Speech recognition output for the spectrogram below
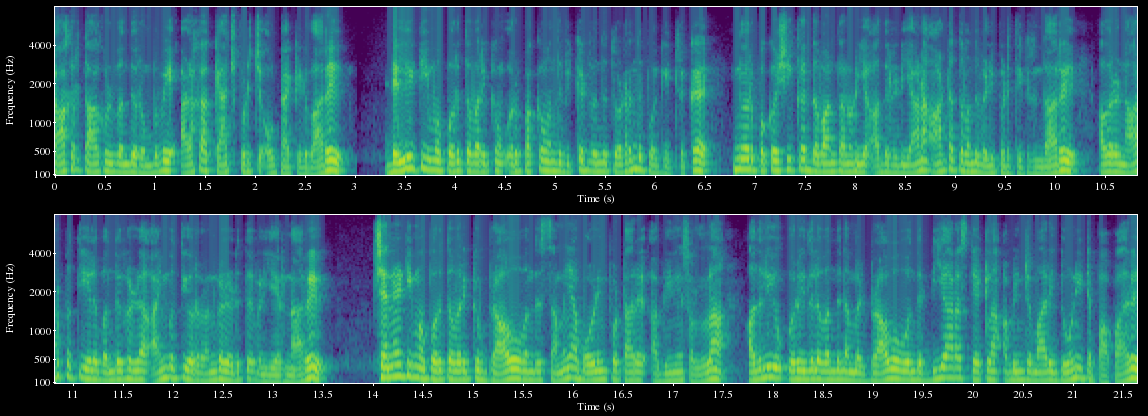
சாகர் தாகுல் வந்து ரொம்பவே அழகாக கேட்ச் பிடிச்சி அவுட் ஆக்கிடுவார். டெல்லி டீமை பொறுத்த வரைக்கும் ஒரு பக்கம் வந்து விக்கெட் வந்து தொடர்ந்து போய்கிட்டு இருக்கு இன்னொரு பக்கம் ஷீக்கர் தவான் தன்னுடைய அதிரடியான ஆட்டத்தை வந்து வெளிப்படுத்திட்டு இருந்தார் அவர் நாற்பத்தி ஏழு பந்துகளில் ஐம்பத்தி ஒரு ரன்கள் எடுத்து வெளியேறினார். சென்னை டீமை பொறுத்த வரைக்கும் பிராவோ வந்து செமையாக பவுலிங் போட்டார் அப்படின்னே சொல்லலாம். அதுலேயும் ஒரு இதில் வந்து நம்ம பிராவோ வந்து டிஆர்எஸ் கேட்கலாம் அப்படின்ற மாதிரி தோனிகிட்ட பார்ப்பாரு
